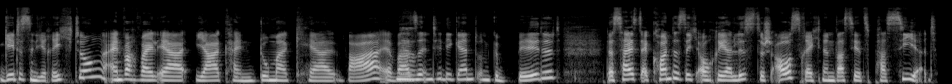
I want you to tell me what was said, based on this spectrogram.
geht es in die Richtung, einfach weil er ja kein dummer Kerl war. Er war ja. sehr intelligent und gebildet. Das heißt, er konnte sich auch realistisch ausrechnen, was jetzt passiert.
